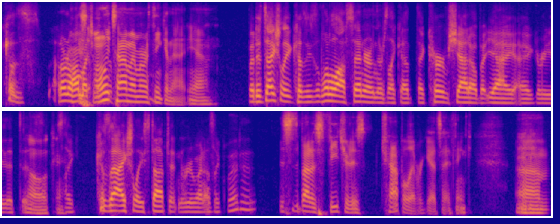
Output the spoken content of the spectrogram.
Because I don't know how It's much. the only time I remember thinking that. Yeah. but it's actually because he's a little off center and there's like a the curved shadow. But yeah, I, I agree that it's, Oh, it's okay. like because I actually stopped it and rewind. I was like, what? is- This is about as featured as Chapel ever gets, I think. Mhm. Um,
